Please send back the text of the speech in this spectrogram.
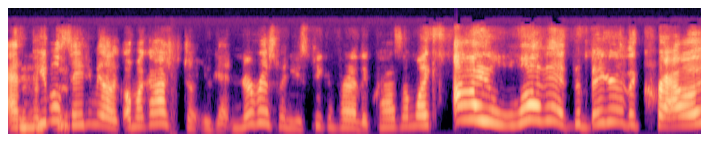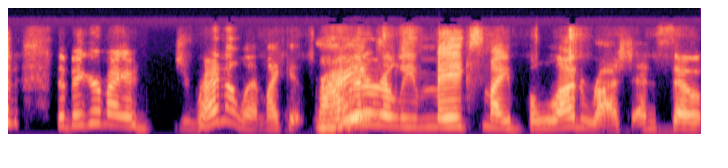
And Mhm. people say to me, like, oh my gosh, don't you get nervous when you speak in front of the crowds? I'm like, I love it. The bigger the crowd, the bigger my adrenaline. Like it Right? literally makes my blood rush. And so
